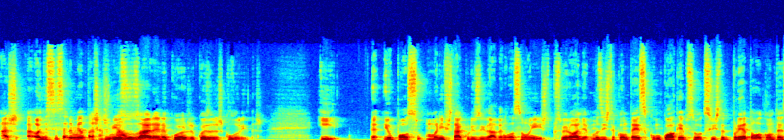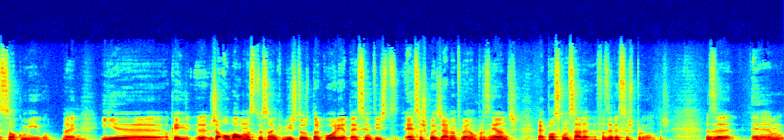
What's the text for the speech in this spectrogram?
Acho, olha, sinceramente, acho, acho que devias usar era cor, coisas coloridas. E eh, eu posso manifestar curiosidade em relação a isto, perceber, olha, mas isto acontece com qualquer pessoa que se vista de preto ou acontece só comigo? Uhum. E, uh, ok, eh, já houve alguma situação em que viste outra cor e até sentiste essas coisas já não tiveram presentes? É, posso começar a fazer essas perguntas. Mas uh, um,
